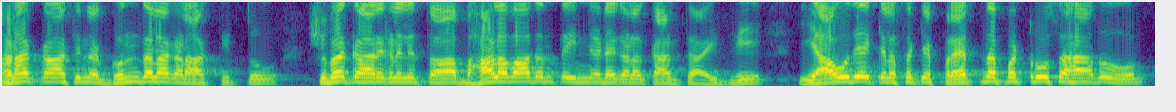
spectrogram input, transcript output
ಹಣಕಾಸಿನ ಗೊಂದಲಗಳಾಗ್ತಿತ್ತು. ಶುಭ ಕಾರ್ಯಗಳಲ್ಲಿ ತ ಬಹಳವಾದಂಥ ಹಿನ್ನಡೆಗಳು ಕಾಣ್ತಾ ಇದ್ವಿ. ಯಾವುದೇ ಕೆಲಸಕ್ಕೆ ಪ್ರಯತ್ನ ಪಟ್ಟರೂ ಸಹ ಅದು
